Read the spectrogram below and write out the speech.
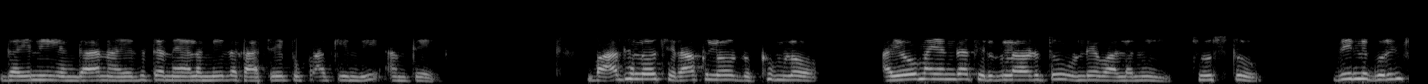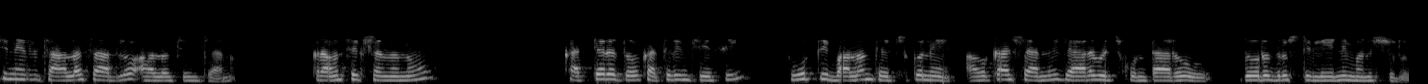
దయనీయంగా నా ఎదుట నేల మీద కాసేపు పాకింది అంతే. బాధలో చిరాకులో దుఃఖంలో అయోమయంగా తిరుగులాడుతూ ఉండే వాళ్ళని చూస్తూ దీన్ని గురించి నేను చాలా సార్లు ఆలోచించాను. క్రమశిక్షణను కత్తెరతో కత్తిరించేసి పూర్తి బలం తెచ్చుకునే అవకాశాన్ని జారవిడుచుకుంటారు దూరదృష్టి లేని మనుషులు.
